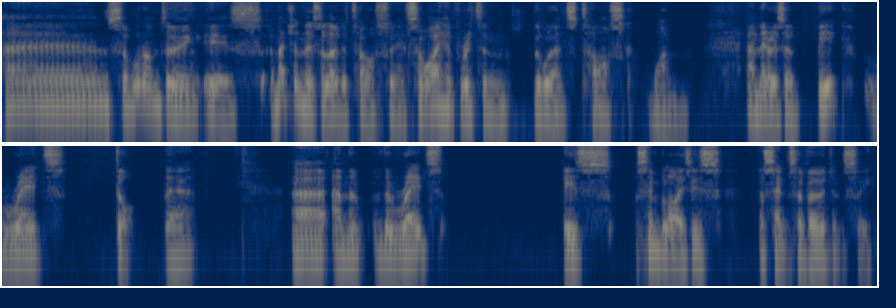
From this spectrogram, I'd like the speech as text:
And so what I'm doing is, imagine there's a load of tasks here. So I have written the words task one, and there is a big red dot there. Uh, and the, the red is symbolizes a sense of urgency.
